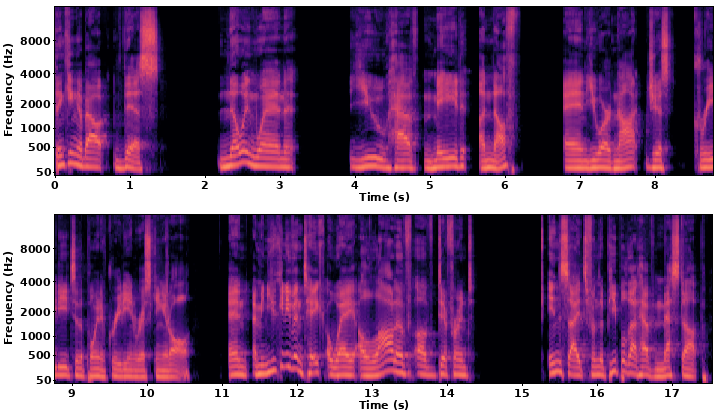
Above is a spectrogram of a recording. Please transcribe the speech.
Thinking about this, knowing when you have made enough and you are not just greedy to the point of greedy and risking it all. And I mean, you can even take away a lot of, of different insights from the people that have messed up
